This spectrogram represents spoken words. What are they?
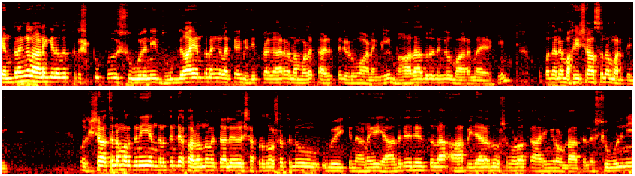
യന്ത്രങ്ങളാണെങ്കിൽ നമുക്ക് തൃഷ്ടുപ്പ് ശൂലനി ദുർഗാ യന്ത്രങ്ങളൊക്കെ വിധിപ്രകാരം നമ്മൾ കഴുത്തിലിടുവാണെങ്കിൽ ബാധാദുരിതങ്ങൾ മാറുന്നതായിരിക്കും. ഒപ്പം തന്നെ മഹിഷാസുര മർദ്ദിനി. മഹിഷാസുര മർദ്ദിനി യന്ത്രത്തിന്റെ ഫലം എന്ന് വെച്ചാൽ ശത്രുദോഷത്തിന് ഉപയോഗിക്കുന്നതാണ്. യാതൊരു രീതിയിലുള്ള ആഭിചാര ദോഷങ്ങളോ കാര്യങ്ങളോ ഉണ്ടാകത്തില്ല. ശൂലിനി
